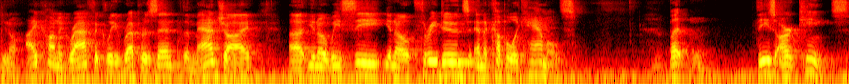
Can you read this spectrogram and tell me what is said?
you know, iconographically represent the Magi, uh, you know, we see, you know, three dudes and a couple of camels. But these are kings.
